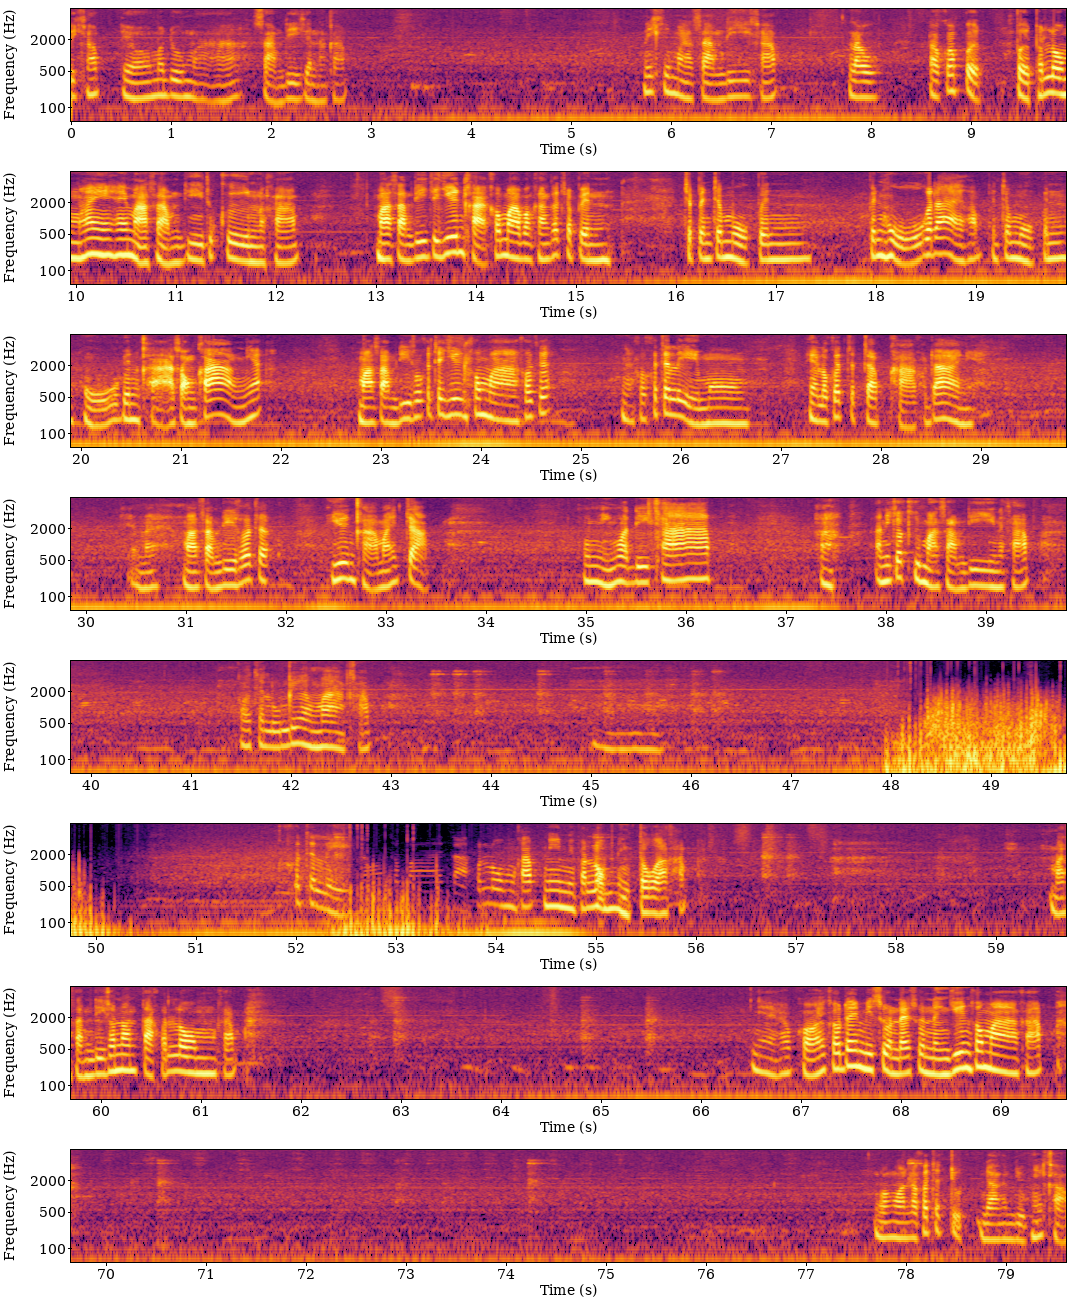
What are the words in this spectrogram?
ดีครับ เดี๋ยวมาดูหมา 3D กันนะครับ นี่คือหมา 3D ครับ เราเราก็เปิดเปิดพัดลมให้ให้หมา 3D ทุกคืนนะครับ หมา 3D จะยื่นขาเข้ามาบางครั้งก็จะเป็นจะเป็นจมูกเป็นเป็นหูก็ได้ครับ เป็นจมูกเป็นหูเป็นขาสองข้างเนี้ยหมา 3D เขาก็จะยื่นเข้ามาเขาจะเนี่ยเขาก็จะเหล่มองเนี่ยเราก็จะจับขาเขาได้เนี่ย เห็นไหมหมาสามดีเขาจะยื่นขามาให้จับ คุณหญิงสวัสดีครับอะอันนี้ก็คือหมาสามดีนะครับเขาจะรู้เรื่องมากครับก็จะเหล่นสบายตากพัดลมครับ นี่มีพัดลมหนึ่งตัวครับ หมาสามดีเขานอนตากพัดลมครับ เนี่ยครับ ขอให้เขาได้มีส่วนใดส่วนหนึ่งยื่นเข้ามาครับบางวันเราก็จะจุดยางกันยุงให้เขา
